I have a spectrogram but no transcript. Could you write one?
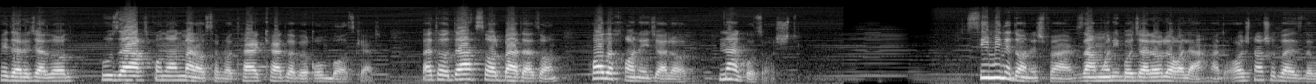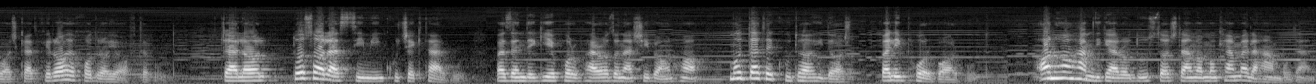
پدر جلال روز عقد کنان مراسم را ترک کرد و به قوم باز کرد و تا ده سال بعد از آن پا به خانه جلال نگذاشت. سیمین دانشور زمانی با جلال آل احمد آشنا شد و ازدواج کرد که راه خود را یافته بود. جلال دو سال از سیمین کوچکتر بود و زندگی پرپراز و نشیب آنها مدت کوتاهی داشت ولی پربار بود. آنها همدیگر را دوست داشتند و مکمل هم بودند.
